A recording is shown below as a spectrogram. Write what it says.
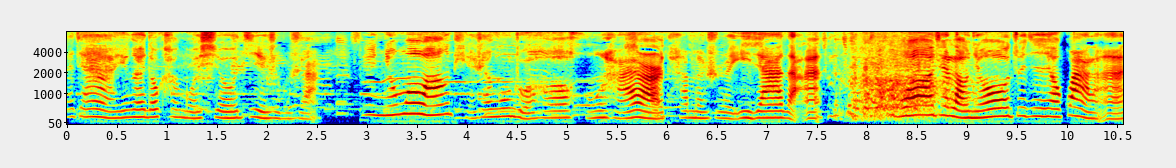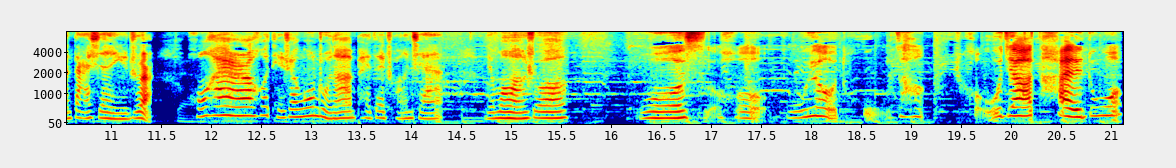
大家啊，应该都看过《西游记》，是不是？这牛魔王、铁扇公主和红孩儿他们是一家子啊。不过，这老牛最近要挂了啊，大限已至。红孩儿和铁扇公主呢陪在床前。牛魔王说：“我死后不要土葬，仇家太多，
